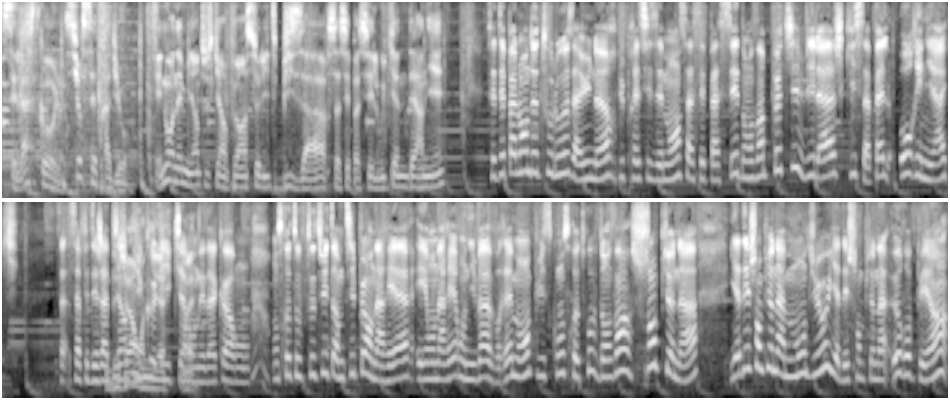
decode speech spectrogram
C'est Last Call sur cette radio. Et nous, on aime bien tout ce qui est un peu insolite, bizarre. Ça s'est passé le week-end dernier. C'était pas loin de Toulouse, à une heure plus précisément. Ça s'est passé dans un petit village qui s'appelle Aurignac. Ça, ça fait déjà bien Déjà, bucolique, hein, ouais. on est d'accord. On, on se retrouve tout de suite un petit peu en arrière. Et en arrière, on y va vraiment, puisqu'on se retrouve dans un championnat. Il y a des championnats mondiaux, il y a des championnats européens.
